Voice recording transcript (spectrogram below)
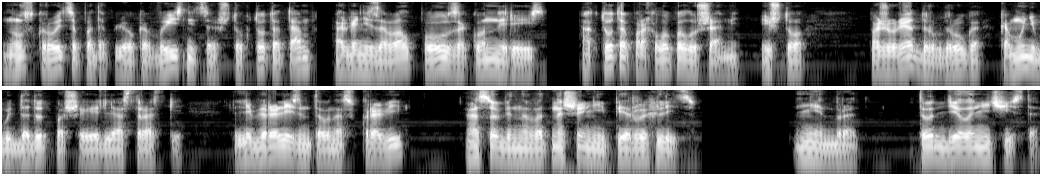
Ну, вскроется подоплека, выяснится, что кто-то там организовал полузаконный рейс, а кто-то прохлопал ушами. И что? Пожурят друг друга, кому-нибудь дадут по шее для острастки. Либерализм-то у нас в крови, особенно в отношении первых лиц. Нет, брат, тут дело нечисто.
